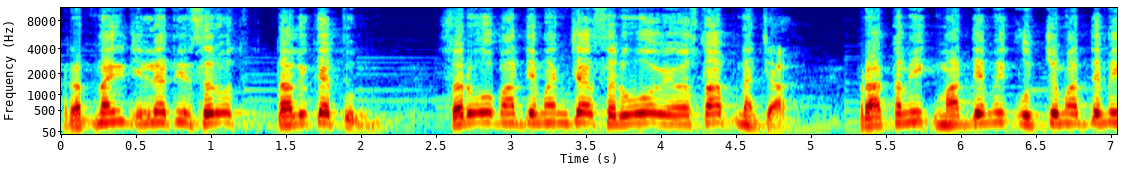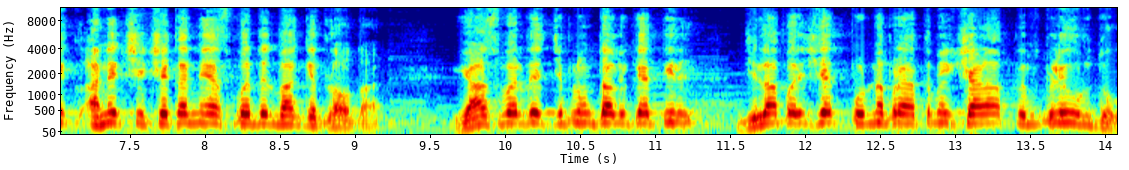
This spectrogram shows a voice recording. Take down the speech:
रत्नागिरी जिल्ह्यातील सर्व तालुक्यातून सर्व माध्यमांच्या सर्व व्यवस्थापनाच्या प्राथमिक माध्यमिक उच्च माध्यमिक अनेक शिक्षकांनी या स्पर्धेत भाग घेतला होता. या स्पर्धेत चिपळूण तालुक्यातील जिल्हा परिषद पूर्ण प्राथमिक शाळा पिंपळी उर्दू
